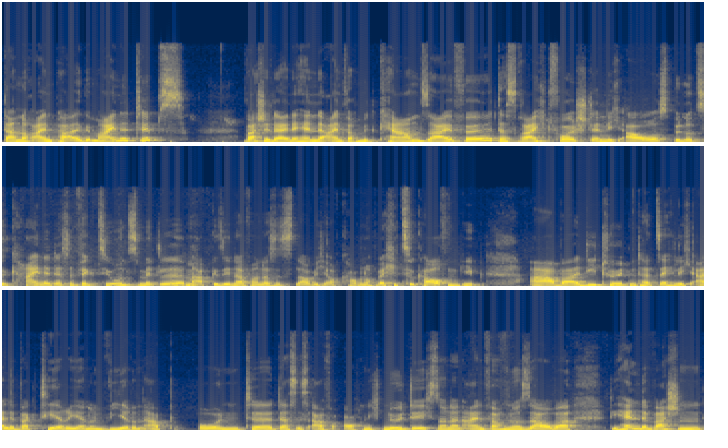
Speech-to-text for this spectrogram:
Dann noch ein paar allgemeine Tipps. Wasche deine Hände einfach mit Kernseife. Das reicht vollständig aus. Benutze keine Desinfektionsmittel, mal abgesehen davon, dass es, glaube ich, auch kaum noch welche zu kaufen gibt. Aber die töten tatsächlich alle Bakterien und Viren ab. Und äh, das ist auch nicht nötig, sondern einfach nur sauber die Hände waschen.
